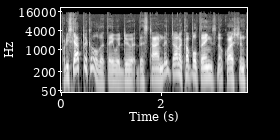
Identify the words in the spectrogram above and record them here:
pretty skeptical that they would do it this time. They've done a couple things, no question,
